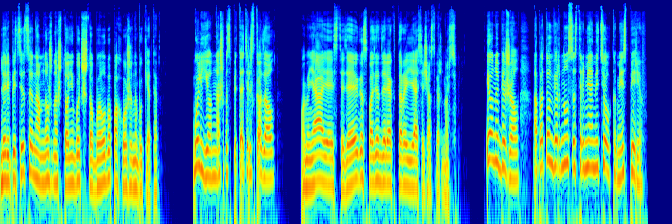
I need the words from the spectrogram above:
Для репетиции нам нужно что-нибудь, что было бы похоже на букеты». Бульон, наш воспитатель, сказал. «У меня есть идея, господин директор, и я сейчас вернусь». И он убежал, а потом вернулся с тремя метелками из перьев.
